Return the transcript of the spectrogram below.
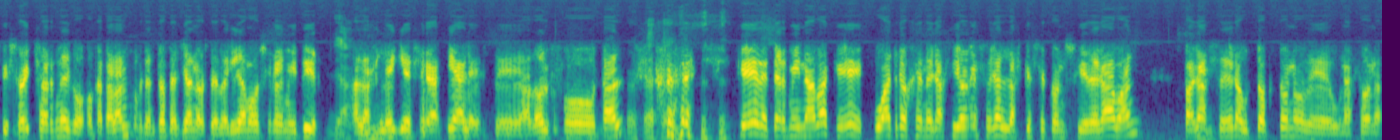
si soy charnego o catalán, porque entonces ya nos deberíamos remitir Ya. a las leyes raciales de Adolfo tal, que determinaba que cuatro generaciones eran las que se consideraban para ser autóctono de una zona.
